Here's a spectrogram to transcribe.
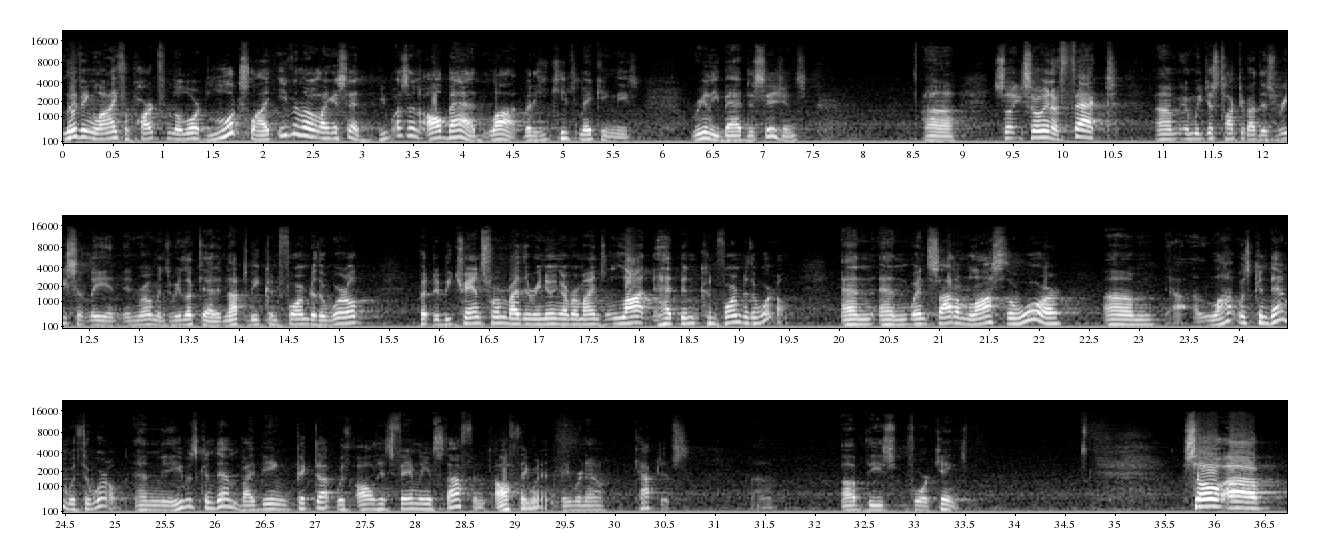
living life apart from the Lord looks like, even though, like I said, he wasn't all bad, Lot, but he keeps making these really bad decisions. Uh, so, so, in effect, um, and we just talked about this recently in, in Romans, we looked at it, not to be conformed to the world, but to be transformed by the renewing of our minds. Lot had been conformed to the world. And, and when Sodom lost the war, um, Lot was condemned with the world, and he was condemned by being picked up with all his family and stuff, and off they went. They were now captives uh, of these four kings. So uh,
